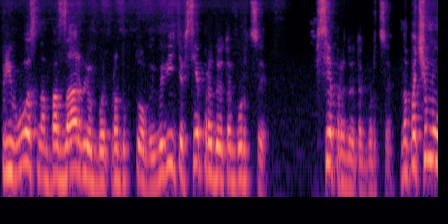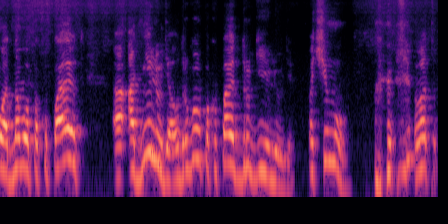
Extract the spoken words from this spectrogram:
привоз, на базар любой продуктовый, вы видите, все продают огурцы. Все продают огурцы. Но почему одного покупают а, одни люди, а у другого покупают другие люди? Почему? Вот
